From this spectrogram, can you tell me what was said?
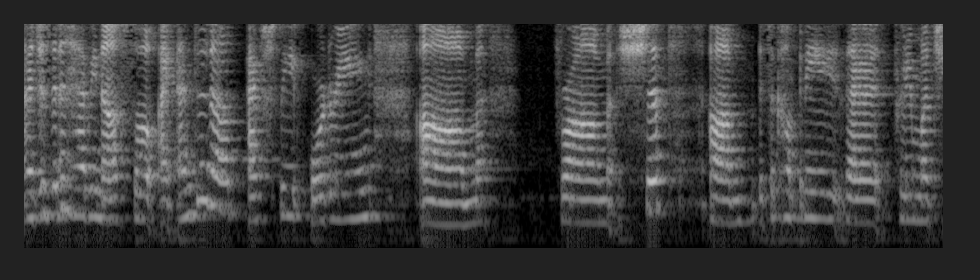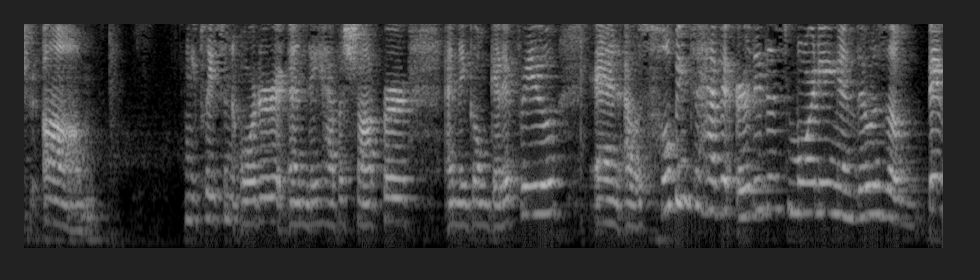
I just didn't have enough. So I ended up actually ordering um, from Shipt. Um, it's a company that pretty much um, you place an order and they have a shopper and they go and get it for you. And I was hoping to have it early this morning and there was a big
